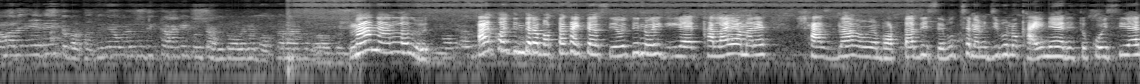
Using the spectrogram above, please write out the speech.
আমার এটাই তো কথা তুমি আমার যদি একটু আগে করতে আমি তোমাকে বলতে না না না আল্লাহ আর কয়দিন ধরে ভর্তা খাইতে আসছি। ওই দিন ওই ইয়ে খালাই আমারে সাজনা ভর্তা দিছে। বুঝছেন, আমি জীবনও খাই নাই আর তো কইছি আর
